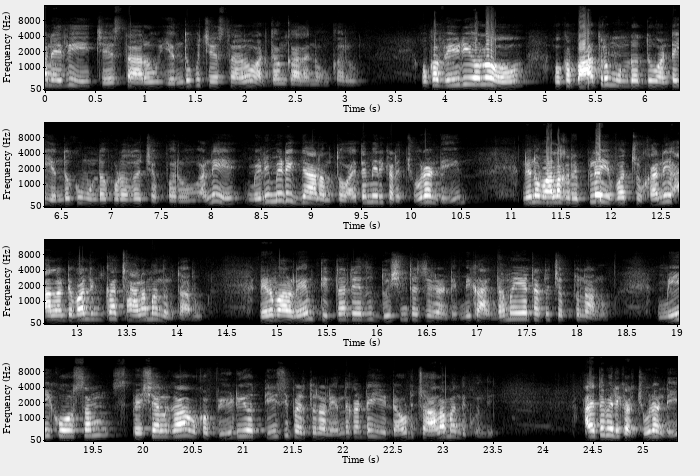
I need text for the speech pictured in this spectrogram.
అనేది చేస్తారు ఎందుకు చేస్తారో అర్థం కాదని ఒకరు. ఒక వీడియోలో ఒక బాత్రూమ్ ఉండొద్దు అంటే ఎందుకు ఉండకూడదో చెప్పరు అని మిడిమిడి జ్ఞానంతో అయితే మీరు ఇక్కడ చూడండి నేను వాళ్ళకు రిప్లై ఇవ్వచ్చు కానీ అలాంటి వాళ్ళు ఇంకా చాలామంది ఉంటారు. నేను వాళ్ళని ఏం తిట్టలేదు దూషించలేదండి మీకు అర్థమయ్యేటట్టు చెప్తున్నాను. మీకోసం స్పెషల్గా ఒక వీడియో తీసి పెడుతున్నాను ఎందుకంటే ఈ డౌట్ చాలామందికి ఉంది. అయితే మీరు ఇక్కడ చూడండి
